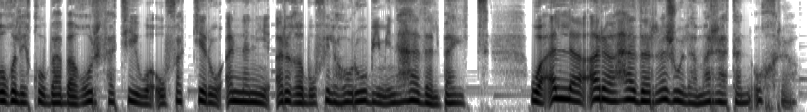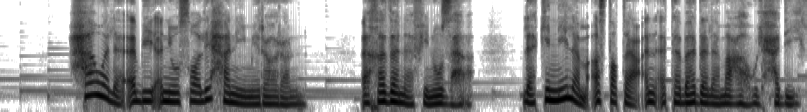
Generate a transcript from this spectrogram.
أغلق باب غرفتي وأفكر أنني أرغب في الهروب من هذا البيت وألا أرى هذا الرجل مرة أخرى. حاول أبي أن يصالحني مرارا. أخذنا في نزهة لكني لم أستطع أن أتبادل معه الحديث.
